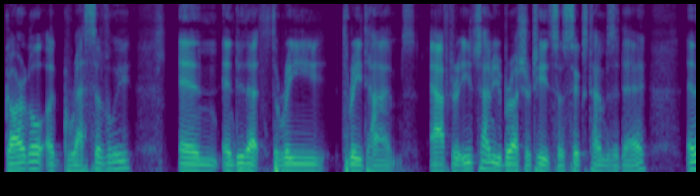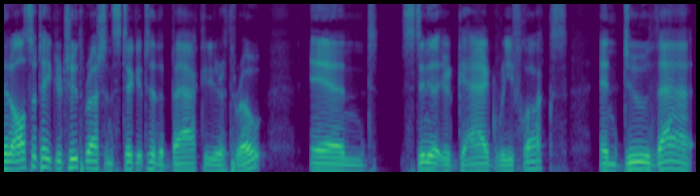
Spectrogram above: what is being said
Gargle aggressively and and do that three three times after each time you brush your teeth, so six times a day. And then also take your toothbrush and stick it to the back of your throat and stimulate your gag reflux and do that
